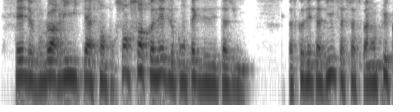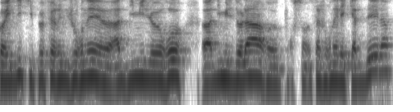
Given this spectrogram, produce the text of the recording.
c'est de vouloir limiter à 100% sans connaître le contexte des États-Unis. Parce qu'aux États-Unis, ça ne se passe pas non plus. Quand il dit qu'il peut faire une journée euh, à 10 000 euros, euh, à 10 000 dollars euh, pour sa journée les 4D, là,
